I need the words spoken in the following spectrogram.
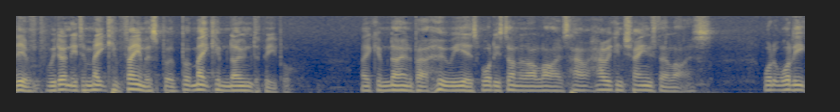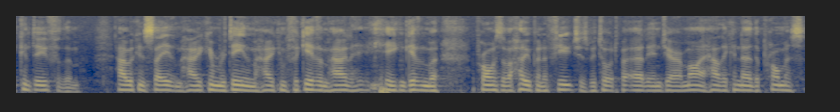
lived. We don't need to make him famous, but but make him known to people, make him known about who he is, what he's done in our lives, how how he can change their lives, what what he can do for them how he can save them, how he can redeem them, how he can forgive them, how he can give them a, a promise of a hope and a future, as we talked about earlier in Jeremiah, how they can know the promise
